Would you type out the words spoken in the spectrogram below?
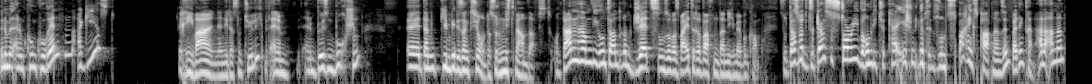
wenn du mit einem Konkurrenten agierst, Rivalen nennen die das natürlich, mit einem, mit einem bösen Burschen, äh, dann geben wir die Sanktion, dass du dann nichts mehr haben darfst. Und dann haben die unter anderem Jets und sowas, weitere Waffen dann nicht mehr bekommen. So, das war diese ganze Story, warum die Türkei eh schon die ganze Zeit so ein Sparringspartner sind, weil denk dran, alle anderen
